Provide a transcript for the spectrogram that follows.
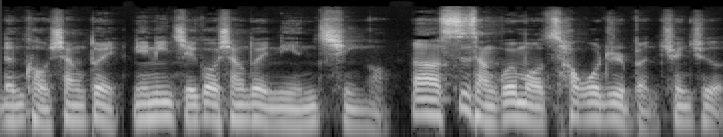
人口相对年龄结构相对年轻哦，那市场规模超过日本，全球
